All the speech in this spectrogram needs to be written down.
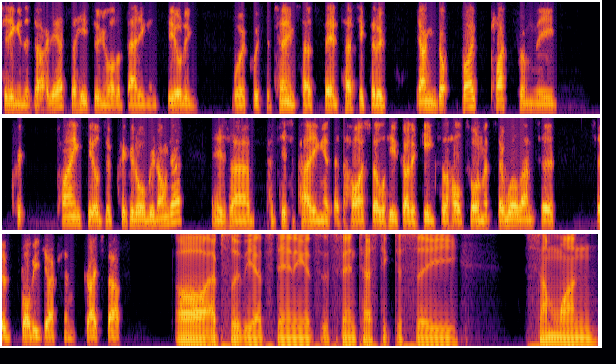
sitting in the dugout. So he's doing a lot of batting and fielding work with the team. So it's fantastic that a young bloke plucked from the playing fields of Cricket Albury is uh, participating at, at the highest level. He's got a gig for the whole tournament. So well done to to Bobby Jackson. Great stuff. Oh, absolutely outstanding. It's it's fantastic to see someone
